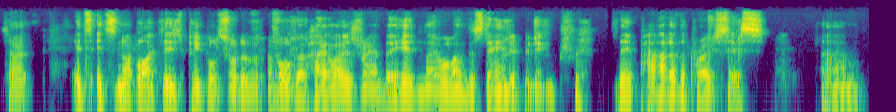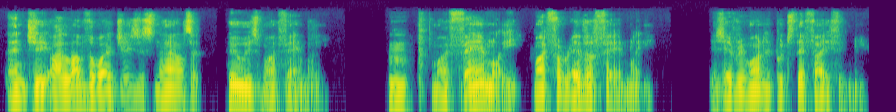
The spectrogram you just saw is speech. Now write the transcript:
So it's it's not like these people sort of have all got halos around their head and they all understand everything. They're part of the process. Um, and G- I love the way Jesus nails it. Who is my family? Hmm. My family, my forever family, is everyone who puts their faith in me.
